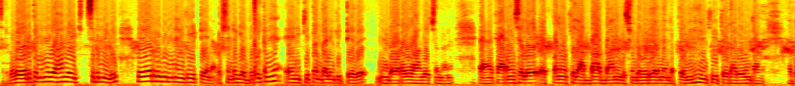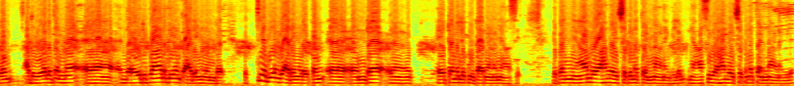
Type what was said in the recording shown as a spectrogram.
ചിലപ്പോൾ വേറൊരു പെണ്ണിനെ വിവാഹം കഴിച്ചിരുന്നെങ്കിൽ വേറൊരു പെണ്ണിനെ എനിക്ക് കിട്ടിയേനെ. പക്ഷെ എന്റെ ഗബ്രൂട്ടനെ എനിക്കിപ്പോൾ എന്തായാലും കിട്ടിയത് ഞാൻ ഡോറോ വിവാഹം കഴിച്ചുകൊണ്ടാണ് കാരണം വെച്ചാൽ എപ്പോൾ നോക്കിയാൽ അബ്ബ അബ്ബ എന്ന് വിളിച്ചുകൊണ്ട് ഓടി എന്റെ പെണ്ണിനെ എനിക്ക് കിട്ടിയത് അതുകൊണ്ടാണ്. അപ്പം അതുപോലെ തന്നെ എന്താ ഒരുപാടധികം കാര്യങ്ങളുണ്ട്. ഒത്തിരിയധികം കാര്യങ്ങൾ. ഇപ്പം എന്റെ ഏറ്റവും വലിയ കൂട്ടുകാരനാണ് നാസി. ഇപ്പം ഞാൻ വിവാഹം കഴിച്ചേക്കുന്ന പെണ്ണാണെങ്കിലും നാസി വിവാഹം കഴിച്ചേക്കുന്ന പെണ്ണാണെങ്കിലും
